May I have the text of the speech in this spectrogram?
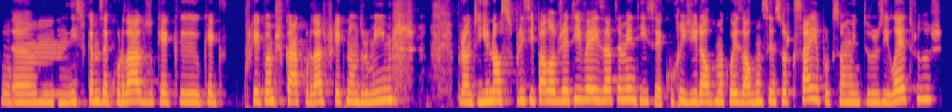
uhum. um, e se ficamos acordados, o que é que, o que, é que porque é que vamos ficar acordados, porque é que não dormimos. Pronto, e o nosso principal objetivo é exatamente isso: é corrigir alguma coisa, algum sensor que saia, porque são muitos elétrodos,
